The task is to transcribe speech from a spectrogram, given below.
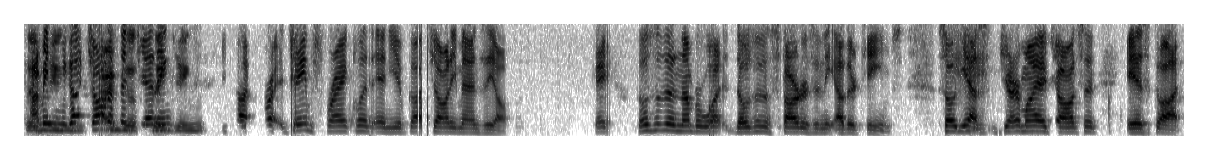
thinking. I mean, you got Jonathan Jennings. thinking. You've got James Franklin and you've got Johnny Manziel. Okay, those are the number one. Those are the starters in the other teams. So mm-hmm. yes, Jeremiah Johnson has got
